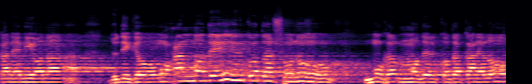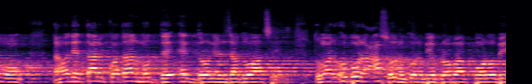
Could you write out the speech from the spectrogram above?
কানে নিও না। যদি কেউ মুহাম্মদের কথা শোনো মুহাম্মদের কথা কানে তাহলে তার কথার মধ্যে এক ধরনের জাদু আছে। তোমার উপর আসর করবে, প্রভাব পড়বে।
